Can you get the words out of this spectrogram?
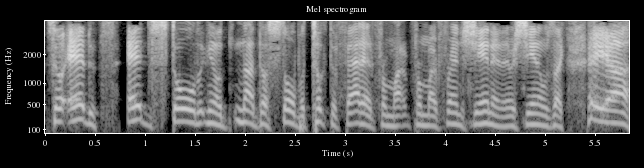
So Ed Ed stole, you know, not the stole, but took the fathead from my from my friend Shannon. And Shannon was like, "Hey, uh,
